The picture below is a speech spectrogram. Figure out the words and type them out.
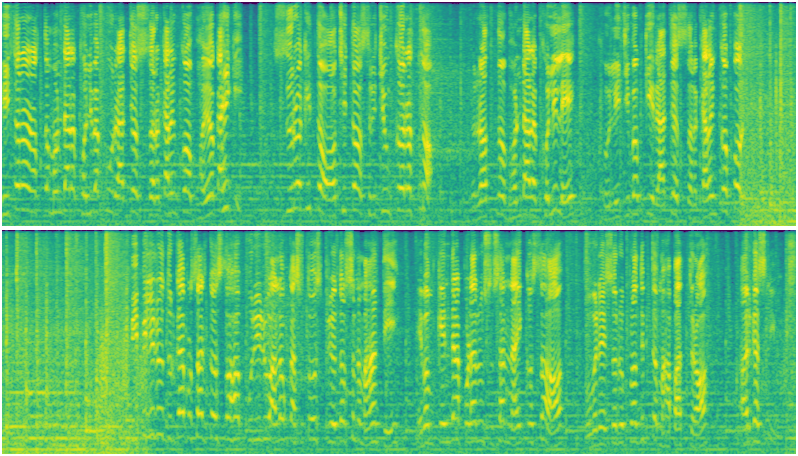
ভিতরৰ ৰক্ত ভণ্ডাৰ খোলিবাକୁ ৰাজ্য চৰকাৰক ভয় কাহি কি সুরক্ষিত অচিত শ্রীজুমক ৰত্ন ৰত্ন ভণ্ডাৰ খোলিলে খুলিজিবক কি ৰাজ্য চৰকাৰক প পিপি লৰু দুৰগা প্ৰসাদক সহ পুরীৰ আলোকা সুতপ্ৰিয় দৰ্শন মহান্তি এবম কেন্দ্ৰাপড়ৰ সুশান নায়কক সহ ভৱনেশ্বৰৰ প্ৰদীপ্ত মহাপাত্ৰ अर्गस न्यूज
